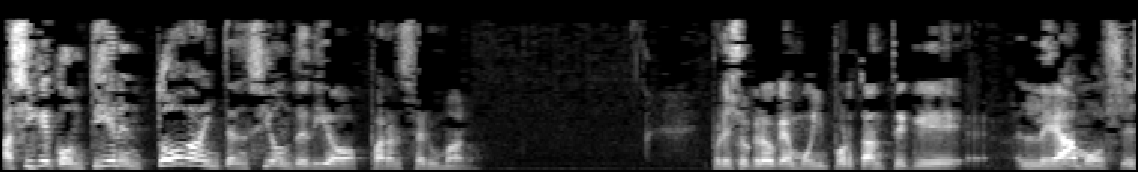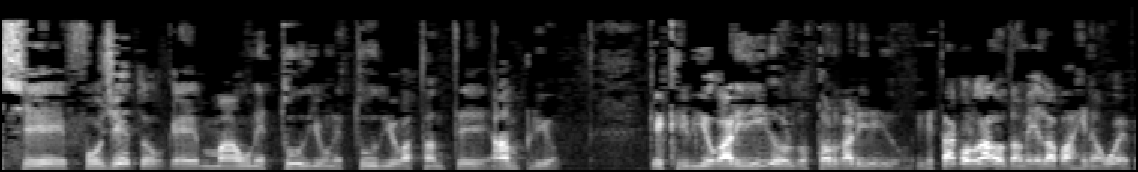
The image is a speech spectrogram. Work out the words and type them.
Así que contienen toda la intención de Dios para el ser humano. Por eso creo que es muy importante que leamos ese folleto, que es más un estudio, un estudio bastante amplio, escribió Garidido, el doctor Garidido, y que está colgado también en la página web.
